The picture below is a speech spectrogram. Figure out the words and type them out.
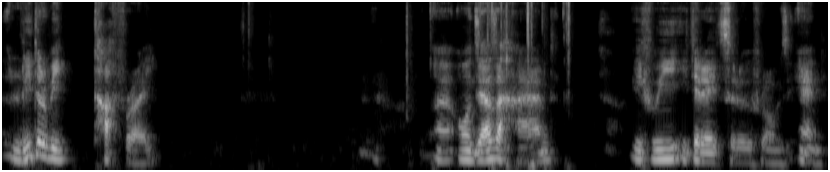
a little bit tough, right? Uh, on the other hand, if we iterate through from the end,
